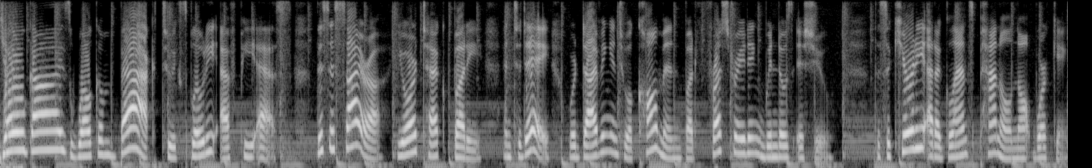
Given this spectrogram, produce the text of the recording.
Yo guys, welcome back to Xplody FPS. This is Syra, your tech buddy, and today we're diving into a common but frustrating Windows issue the security at a glance panel not working.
